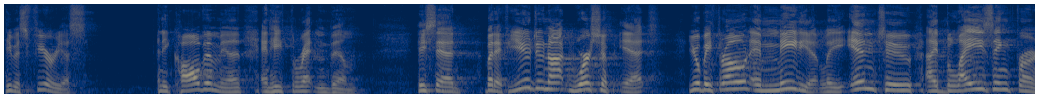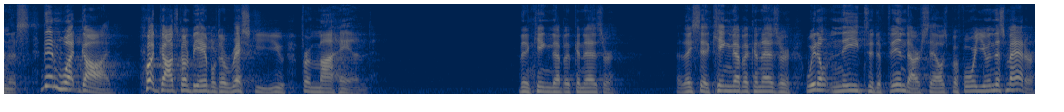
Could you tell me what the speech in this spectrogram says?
he was furious. And he called them in and he threatened them. He said, But if you do not worship it, You'll be thrown immediately into a blazing furnace. Then what God? What God's going to be able to rescue you from my hand? Then King Nebuchadnezzar, they said, King Nebuchadnezzar, we don't need to defend ourselves before you in this matter.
